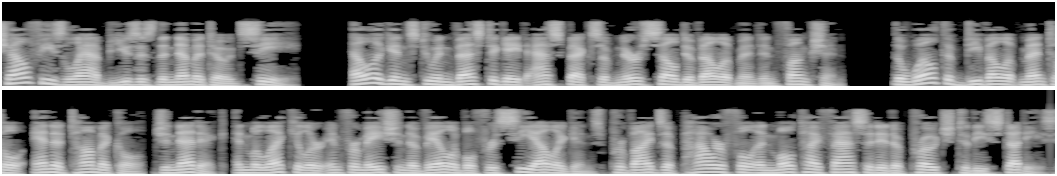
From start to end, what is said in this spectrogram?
Chalfie's lab uses the nematode C. elegans to investigate aspects of nerve cell development and function. The wealth of developmental, anatomical, genetic, and molecular information available for C. elegans provides a powerful and multifaceted approach to these studies.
